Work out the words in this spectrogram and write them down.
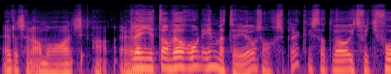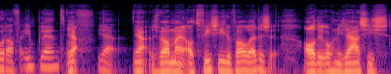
Hè, dat zijn allemaal... Uh, Plan je het dan wel gewoon in, Matteo, zo'n gesprek? Is dat wel iets wat je vooraf inplant? Ja, of, ja. ja dat is wel mijn advies in ieder geval. Hè. Dus al die organisaties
